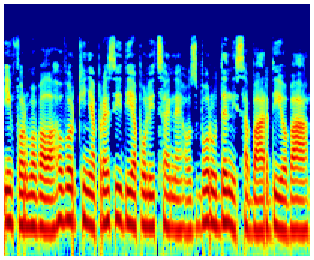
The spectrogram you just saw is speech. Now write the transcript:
informovala hovorkyňa prezídia policajného zboru Denisa Bardiová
